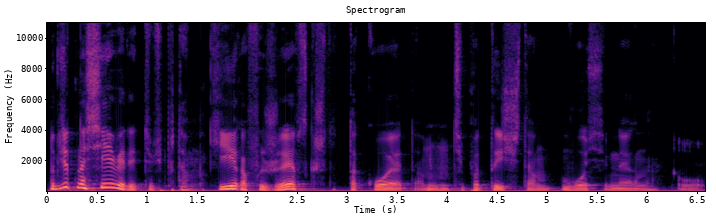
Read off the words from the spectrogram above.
Ну, где-то на севере, типа там Киров, Ижевск, что-то такое, там, угу. типа тысяч там восемь, наверное. О.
